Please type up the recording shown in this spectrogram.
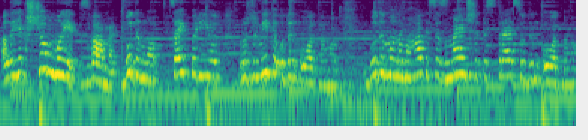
Але якщо ми з вами будемо в цей період розуміти один одного, будемо намагатися зменшити стрес один одного,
